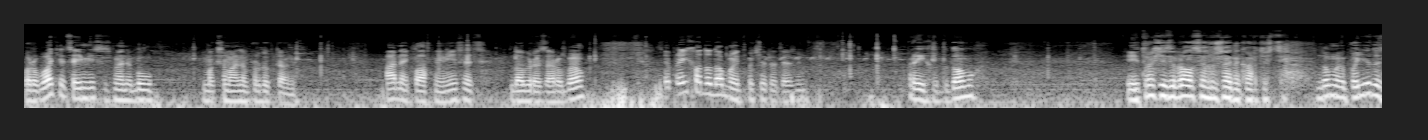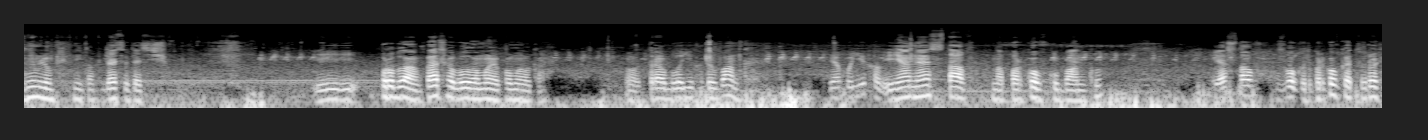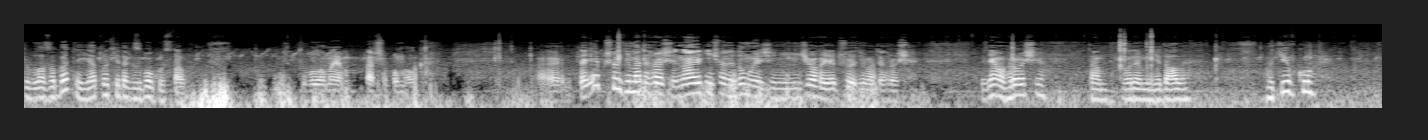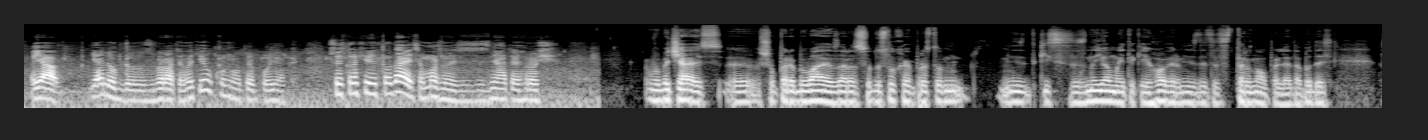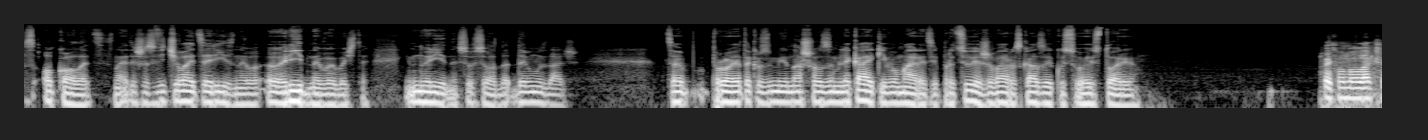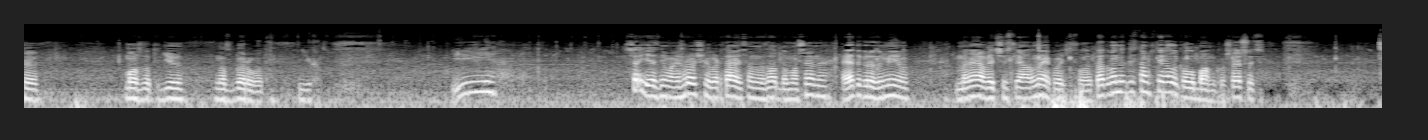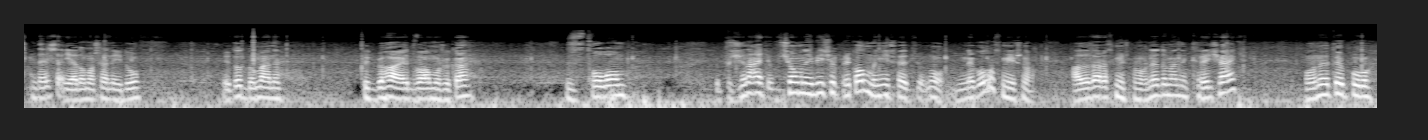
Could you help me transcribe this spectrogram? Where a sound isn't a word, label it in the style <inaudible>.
по роботі цей місяць в мене був максимально продуктивний. Гарний, класний місяць, добре заробив. Я приїхав додому відпочити тиждень. Приїхав додому. І трохи зібралося грошей на карточці. Думаю, поїду, знімлю ну, так, 10 тисяч. І проблема. Перша була моя помилка. От, треба було їхати в банк. Я поїхав і я не став на парковку банку. Я став збоку. Парковка трохи була забита, і я трохи так збоку став. Була моя перша помилка. Е, Та я пішов знімати гроші, навіть нічого не думаючи, ні нічого, я пішов знімати гроші. Зняв гроші, там вони мені дали готівку. Я, я люблю збирати готівку, ну, типу, як. Щось трохи відкладається, можна зняти гроші. Вибачаюсь, е, що перебиваю зараз, що дослухаю. Просто мені якийсь знайомий такий говір, мені здається, з Тернополя, або десь з околиць. Знаєте, щось відчувається різне, е, рідне, вибачте. Іменно рідне. Все, все, дивимось далі. Це про, я так розумію, нашого земляка, який в Америці працює, живе, розказує якусь свою історію. Якось воно легше можна тоді назбирувати їх. І все, я знімаю гроші, вертаюся назад до машини. А я так розумію, мене вичисляли, ну як вичислили. Та вони десь там стояли коло банку, ще щось. Й я до машини йду. І тут до мене підбігають два мужика з стволом. І починають. В чому найбільший прикол, мені ще ну, не було смішно, але зараз смішно. Вони до мене кричать. Вони, типу,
